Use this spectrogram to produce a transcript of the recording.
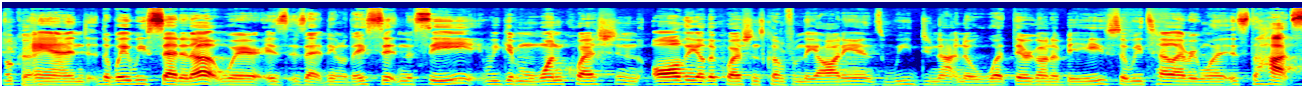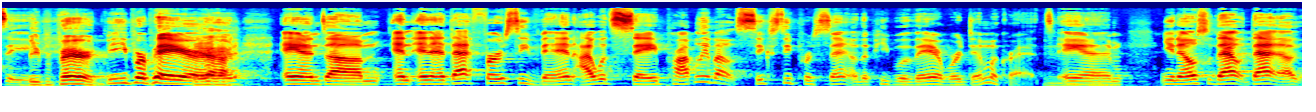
Okay. And the way we set it up, where is, is that you know they sit in the seat, we give them one question, and all the other questions come from the audience. We do not know what they're going to be, so we tell everyone it's the hot seat. Be prepared. Be prepared. Yeah. And um, and and at that first event, I would say probably about sixty percent of the people there were Democrats, mm-hmm. and you know, so that that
